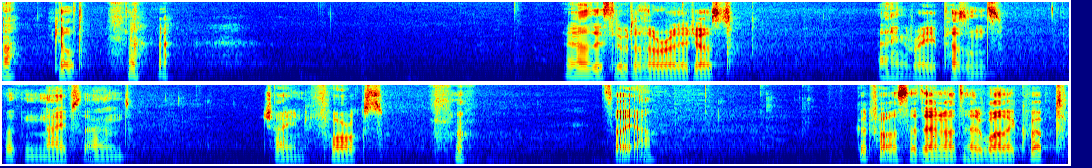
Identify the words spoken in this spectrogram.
Ah, killed. yeah, these looters are really just angry peasants with knives and giant forks. so yeah. Good for us that they're not that well equipped.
